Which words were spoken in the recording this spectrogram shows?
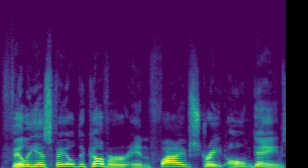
Philly has failed to cover in five straight home games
